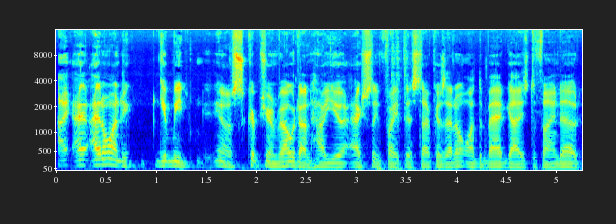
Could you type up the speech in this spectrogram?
I, I don't want to give me you know scripture and vote on how you actually fight this stuff because I don't want the bad guys to find out.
